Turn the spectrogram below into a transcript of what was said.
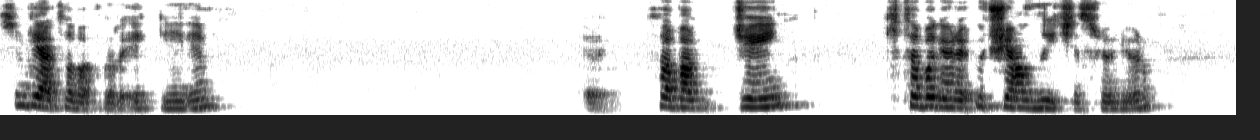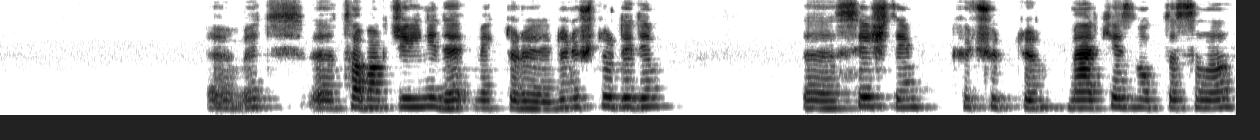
Şimdi diğer tabakları ekleyelim. Evet, tabak Jane. Kitaba göre 3 yazdığı için söylüyorum. Evet, e, tabak C'ni de vektöre dönüştür dedim. E, seçtim, küçülttüm. Merkez noktasını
